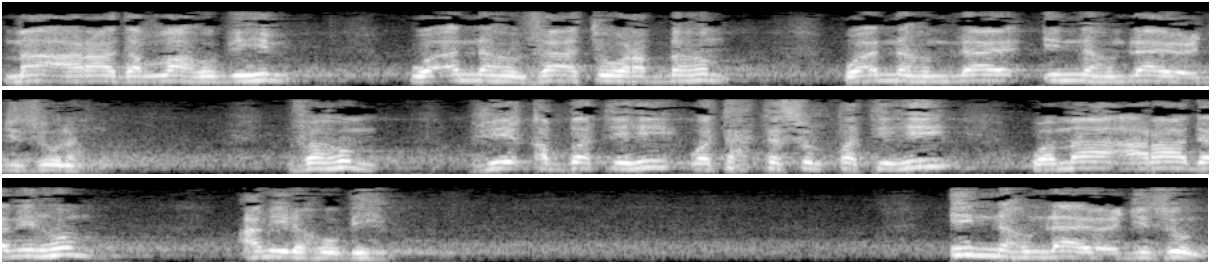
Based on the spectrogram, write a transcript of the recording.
ما أراد الله بهم وأنهم فاتوا ربهم وأنهم لا إنهم لا يعجزونه فهم في قبضته وتحت سلطته وما أراد منهم عمله بهم. إنهم لا يعجزون.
